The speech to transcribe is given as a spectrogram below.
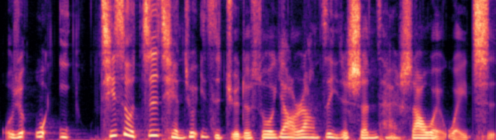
我就我以其实我之前就一直觉得说要让自己的身材稍微维持，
